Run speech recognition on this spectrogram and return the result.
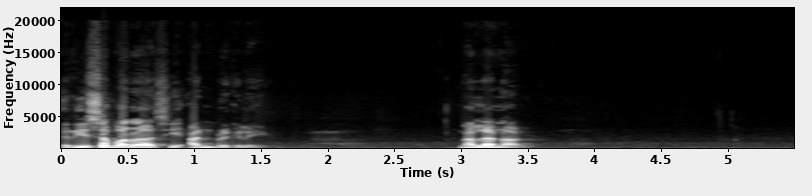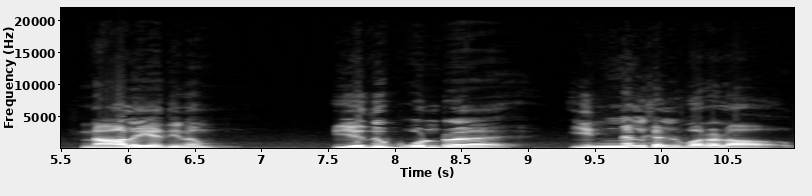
ரிஷபராசி அன்பர்களே நல்ல நாள். நாளைய தினம் எது போன்ற இன்னல்கள் வரலாம்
